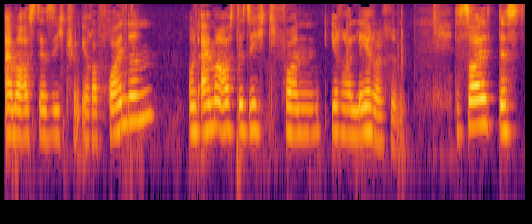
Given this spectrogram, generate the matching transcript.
einmal aus der Sicht von ihrer Freundin und einmal aus der Sicht von ihrer Lehrerin. Das soll das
